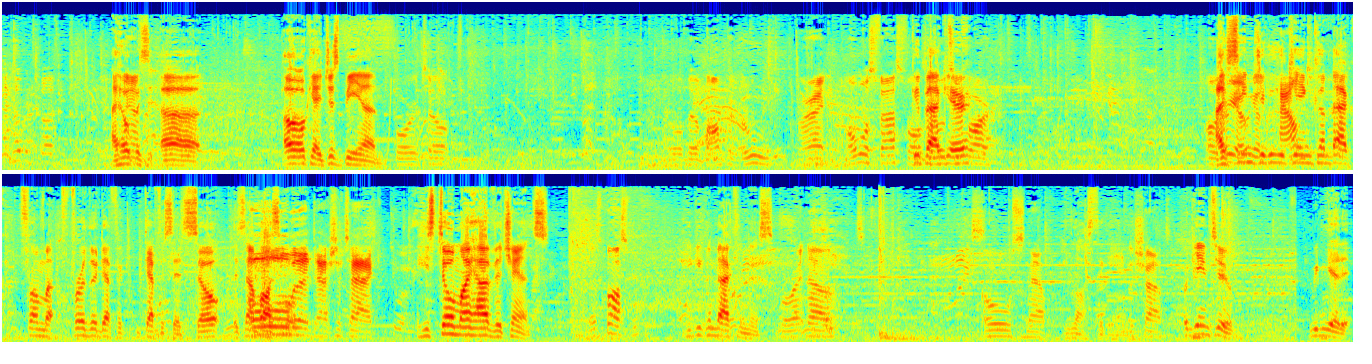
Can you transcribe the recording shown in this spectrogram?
I hope it's not. I hope Yeah. it's. Uh, oh, okay, just BM. Forward tilt. A little bit of bumper. Ooh, alright. Almost fast fall. Get back here. Oh, I've seen we go. We got the Jiggly King come back from further defi- deficits, so it's not oh, possible. that dash attack. He still might have a chance. That's possible. He could come back from this. Well, right now. Oh, snap. He lost the game. The shot. But game two, we can get it.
